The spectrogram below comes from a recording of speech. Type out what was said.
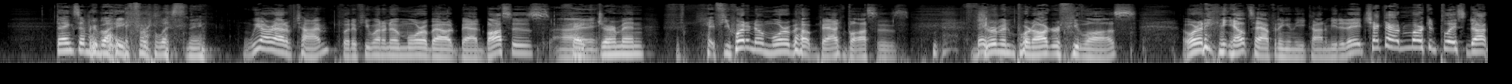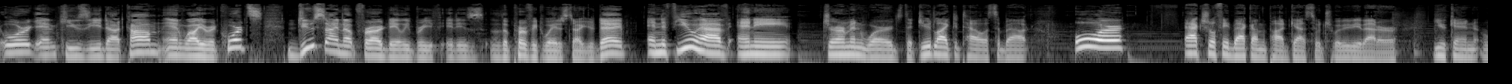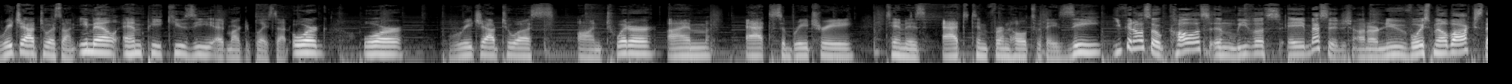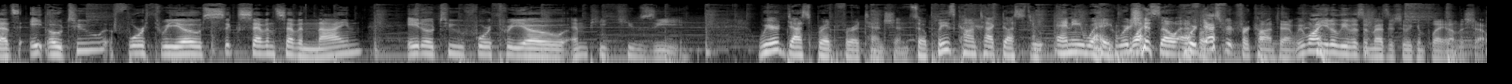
Thanks everybody for listening. We are out of time, but if you want to know more about bad bosses, I- Fake German. if you want to know more about bad bosses, German pornography laws, or anything else happening in the economy today, check out marketplace.org and qz.com. And while you're at Quartz, do sign up for our daily brief. It is the perfect way to start your day. And if you have any German words that you'd like to tell us about, or actual feedback on the podcast, which would be better, you can reach out to us on email, mpqz at marketplace.org, or reach out to us on Twitter. I'm at Sabritri. Tim is at Tim Fernholz with a Z. You can also call us and leave us a message on our new voicemail box. That's 802 430 6779. 802 430 MPQZ. We're desperate for attention, so please contact us through any way We're just whatsoever. we're desperate for content. We want you to leave us a message so we can play it on the show.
